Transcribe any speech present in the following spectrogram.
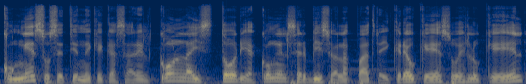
Con eso se tiene que casar él, con la historia, con el servicio a la patria. Y creo que eso es lo que él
